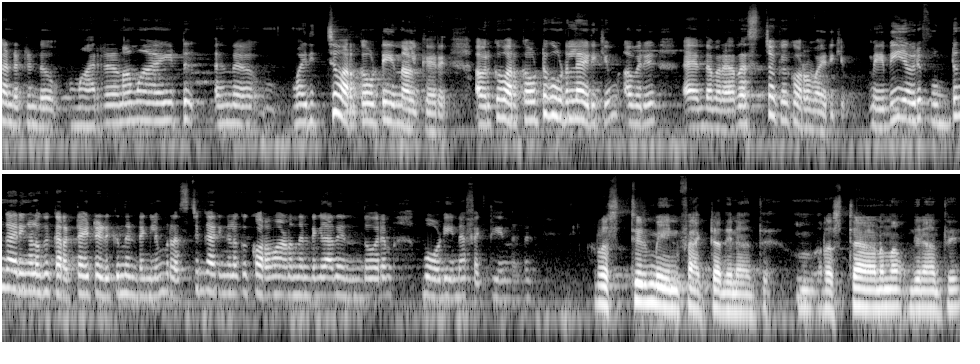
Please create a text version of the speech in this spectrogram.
കണ്ടിട്ടുണ്ട് മരണമായിട്ട് എന്താ മരിച്ച് വർക്കൗട്ട് ചെയ്യുന്ന ആൾക്കാർ അവർക്ക് വർക്കൗട്ട് കൂടുതലായിരിക്കും. അവർ എന്താ പറയുക റെസ്റ്റ് ഒക്കെ കുറവായിരിക്കും. മേ ബി അവർ ഫുഡും കാര്യങ്ങളൊക്കെ കറക്റ്റായിട്ട് എടുക്കുന്നുണ്ടെങ്കിലും റെസ്റ്റും കാര്യങ്ങളൊക്കെ കുറവാണെന്നുണ്ടെങ്കിൽ അത് എന്തോരം ബോഡീനെ എഫക്റ്റ് ചെയ്യുന്നുണ്ട്? റെസ്റ്റ് ഒരു മെയിൻ ഫാക്ടർ അതിനകത്ത്. റെസ്റ്റ് ആണെന്ന ന- ഇതിനകത്ത്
